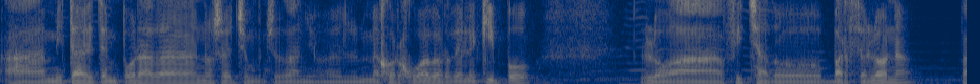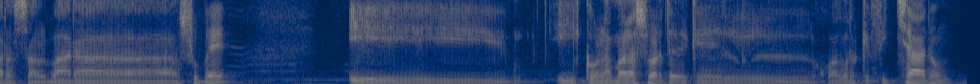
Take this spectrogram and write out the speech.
A mitad de temporada nos ha hecho mucho daño. El mejor jugador del equipo lo ha fichado Barcelona para salvar a su B. Y, y con la mala suerte de que el jugador que ficharon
